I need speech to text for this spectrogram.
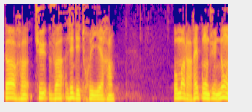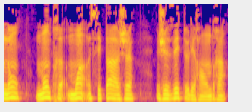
car tu vas les détruire. Omar a répondu Non, non, montre-moi ces pages, je vais te les rendre.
